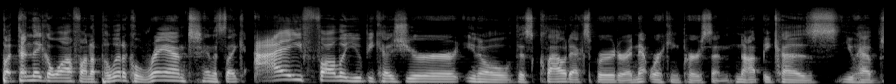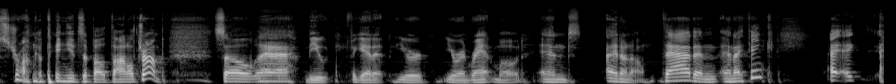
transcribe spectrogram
But then they go off on a political rant, and it's like I follow you because you're, you know, this cloud expert or a networking person, not because you have strong opinions about Donald Trump. So eh, mute, forget it. You're you're in rant mode, and I don't know that, and and I think I, I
